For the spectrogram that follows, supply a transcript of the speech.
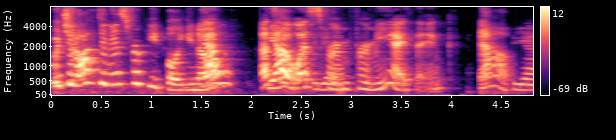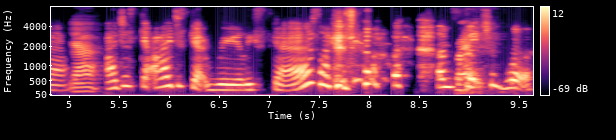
which it often is for people, you know? Yeah, that's yeah. how it was yeah. for, for me, I think. Yeah. Yeah. Yeah. I just get I just get really scared. Like I'm right. such a wuss.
